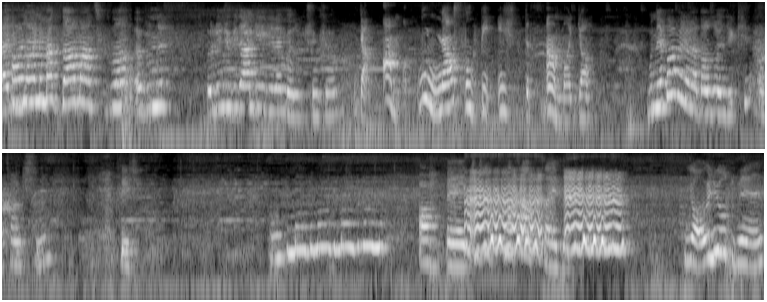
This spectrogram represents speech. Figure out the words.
Bence bunu oynamak daha mantıklı. Öbürünü ölünce bir daha geri giremiyorduk çünkü. Ya ama bu nasıl bir iştir ama ya. Bu ne bağırıyordu az önceki atan kişinin? Değişik. Aldım aldım aldım aldım aldım. Ah be keşke atsaydım. ya ölüyordu be.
